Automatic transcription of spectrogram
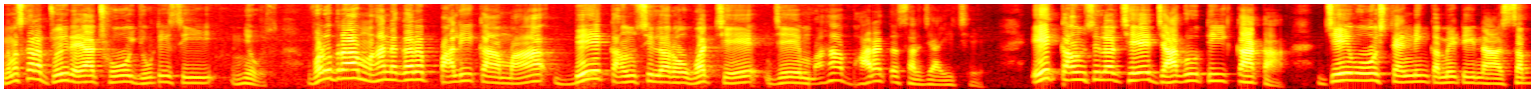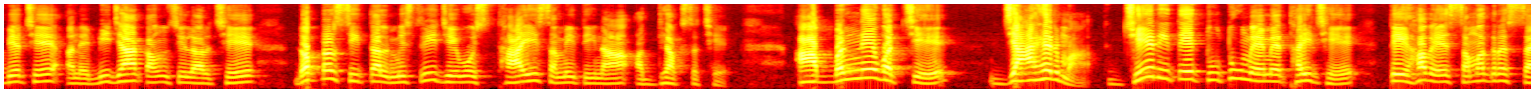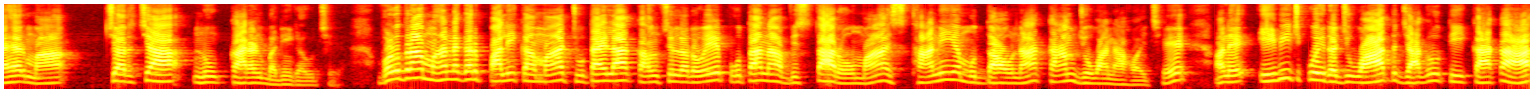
નમસ્કાર, આપ જોઈ રહ્યા છો યુટીસી ન્યૂઝ. વડોદરા મહાનગરપાલિકામાં બે કાઉન્સિલરો વચ્ચે જે મહાભારત સર્જાઈ છે. એક કાઉન્સિલર છે જાગૃતિ કાકા, જેઓ સ્ટેન્ડિંગ કમિટીના સભ્ય છે અને બીજા કાઉન્સિલર છે ડૉક્ટર શીતલ મિસ્ત્રી, જેઓ સ્થાયી સમિતિના અધ્યક્ષ છે. આ બંને વચ્ચે જાહેરમાં જે રીતે તૂતુ મેમે થઈ છે તે હવે સમગ્ર શહેરમાં ચર્ચાનું કારણ બની ગયું છે. વડોદરા મહાનગરપાલિકામાં ચૂંટાયેલા કાઉન્સિલરોએ પોતાના વિસ્તારોમાં સ્થાનીય મુદ્દાઓના કામ જોવાના હોય છે અને એવી જ કોઈ રજૂઆત જાગૃતિ કાકા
